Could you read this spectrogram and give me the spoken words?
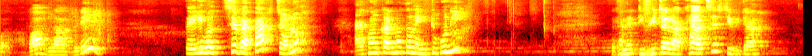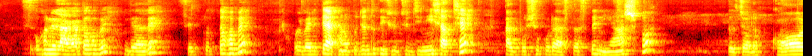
বাবা, লাগবে। তো এই হচ্ছে ব্যাপার, চলো। এখনকার মতন এইটুকুনি। এখানে টিভিটা রাখা আছে, টিভিটা ওখানে লাগাতে হবে, দেওয়ালে সেট করতে হবে। ওই বাড়িতে এখনও পর্যন্ত কিছু কিছু জিনিস আছে। কাল পরশু করে আস্তে আস্তে নিয়ে আসব। তো চলো, ঘর,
